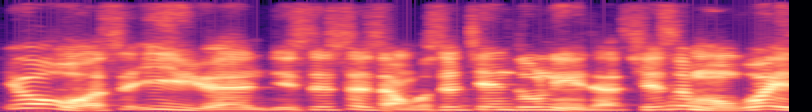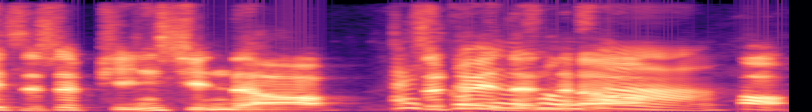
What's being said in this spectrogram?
因为我是议员，你是市长，我是监督你的，其实我们位置是平行的哦，是对等的哦。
